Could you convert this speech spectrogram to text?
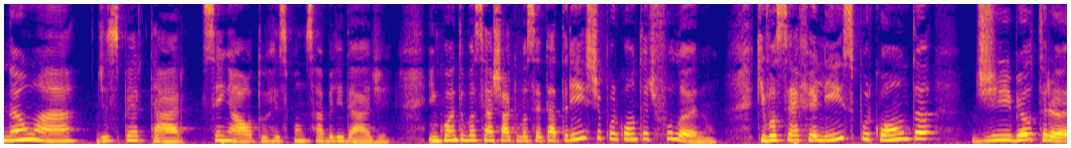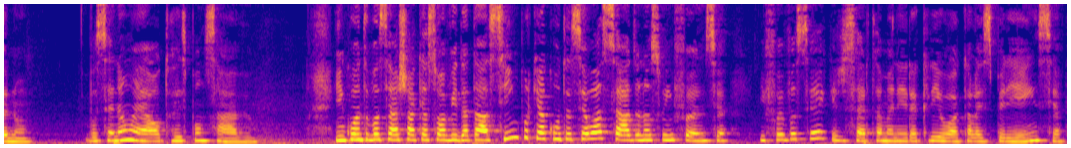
Não há despertar sem autorresponsabilidade. Enquanto você achar que você está triste por conta de Fulano, que você é feliz por conta de Beltrano, você não é autorresponsável. Enquanto você achar que a sua vida está assim porque aconteceu assado na sua infância, e foi você que, de certa maneira, criou aquela experiência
